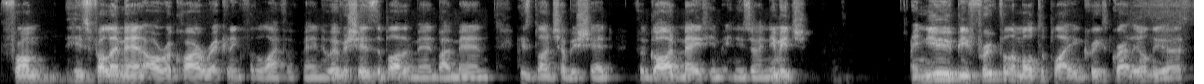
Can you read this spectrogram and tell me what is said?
from his fellow man, I'll require reckoning for the life of man. Whoever sheds the blood of man, by man his blood shall be shed, for God made him in his own image. And you be fruitful and multiply, increase greatly on the earth,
